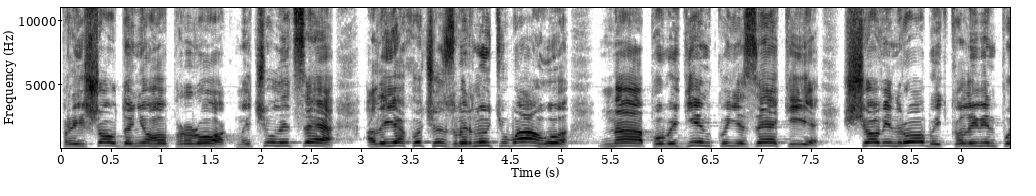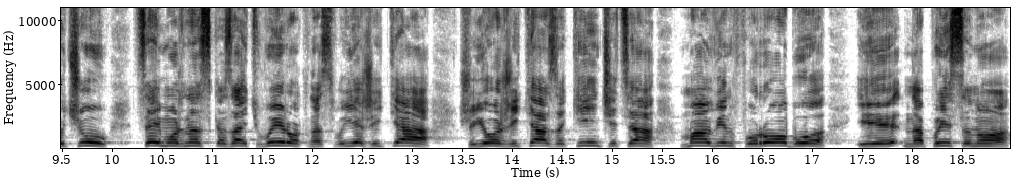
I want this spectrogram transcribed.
прийшов до нього пророк. Ми чули це, але я хочу звернути увагу на поведінку Єзекії, що він робить, коли він почув цей, можна сказати, вирок на своє життя, що його життя закінчиться, мав він хворобу, і написано,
